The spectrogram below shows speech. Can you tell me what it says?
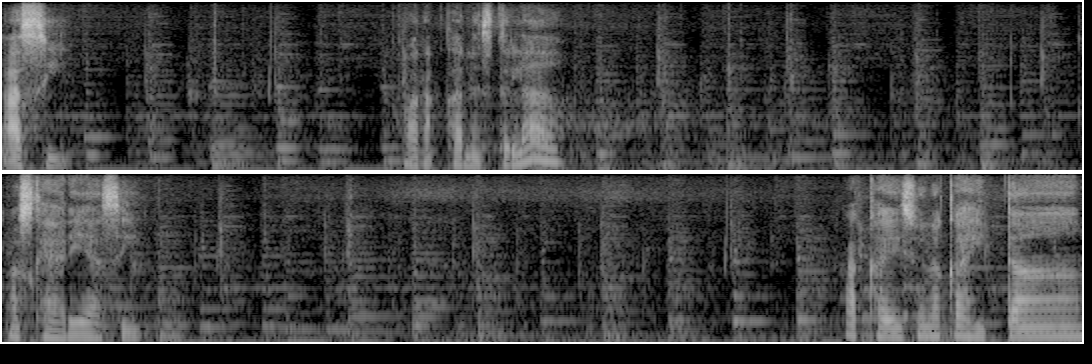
Así. Ahora acá en este lado. Nos quedaría así. Acá hice una cajita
